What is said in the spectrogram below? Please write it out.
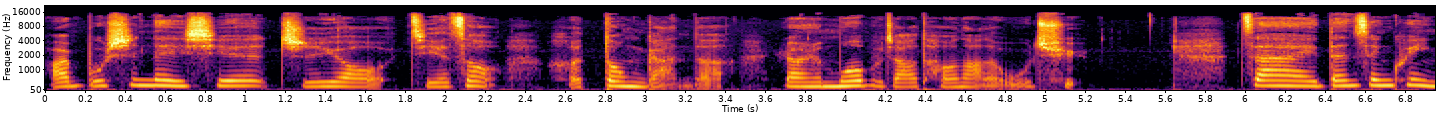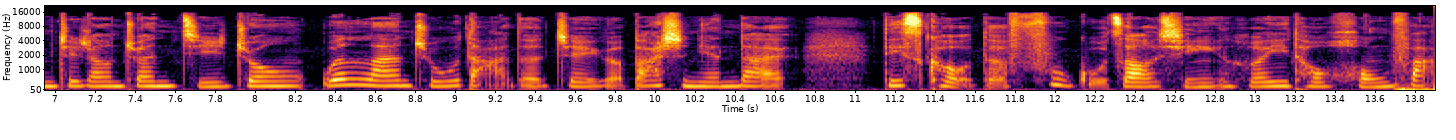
而不是那些只有节奏和动感的、让人摸不着头脑的舞曲。在《Dancing Queen》这张专辑中，温岚主打的这个八十年代 disco 的复古造型和一头红发，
